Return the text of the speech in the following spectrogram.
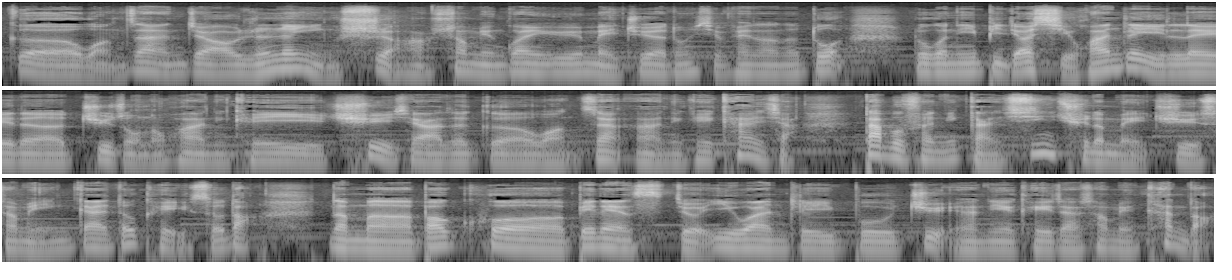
个网站叫人人影视啊，上面关于美剧的东西非常的多。如果你比较喜欢这一类的剧种的话，你可以去一下这个网站啊，你可以看一下，大部分你感兴趣的美剧上面应该都可以搜到。那么包括《Billions》就亿万这一部剧啊，你也可以在上面看到。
